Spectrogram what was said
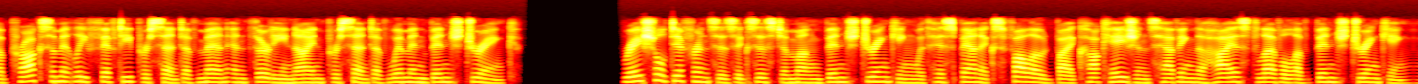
approximately 50% of men and 39% of women binge drink. Racial differences exist among binge drinking with Hispanics followed by Caucasians having the highest level of binge drinking.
